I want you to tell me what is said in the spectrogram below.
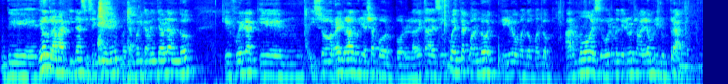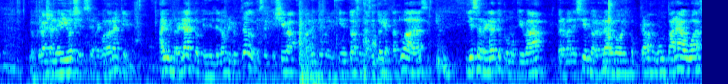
de, de otra máquina, si se quiere, metafóricamente hablando, que fue la que mm, hizo Ray Bradbury allá por, por la década del 50 cuando escribió, cuando, cuando armó ese volumen de libro que se llama El hombre ilustrado. Los que lo hayan leído se, recordarán que hay un relato que es el del hombre ilustrado, que es el que lleva aparentemente, tiene todas estas historias tatuadas, y ese relato es como que va permaneciendo a lo largo, trabaja como un paraguas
